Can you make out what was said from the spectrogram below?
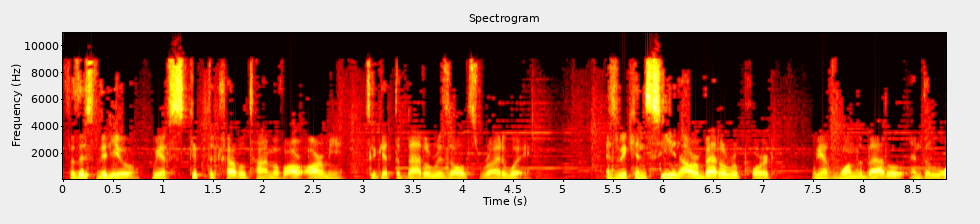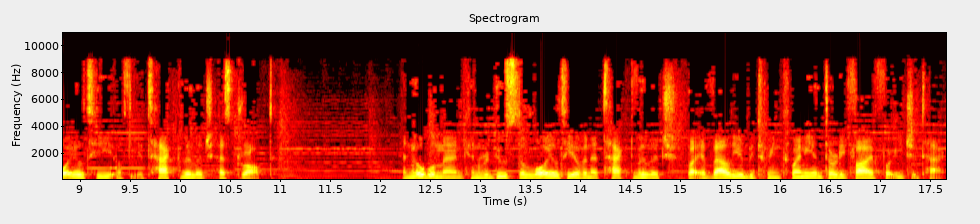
For this video, we have skipped the travel time of our army to get the battle results right away. As we can see in our battle report, we have won the battle and the loyalty of the attacked village has dropped. A nobleman can reduce the loyalty of an attacked village by a value between 20 and 35 for each attack.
